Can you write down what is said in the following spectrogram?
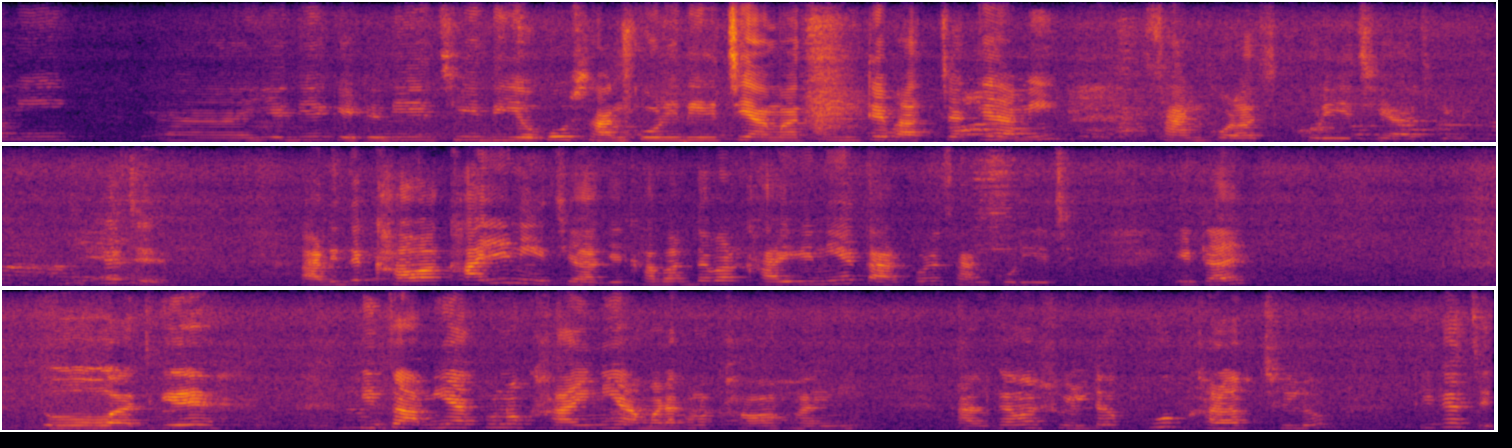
আমি ইয়ে দিয়ে কেটে দিয়েছি, দিয়ে ওকেও স্নান করিয়ে দিয়েছি। আমার তিনটে বাচ্চাকে আমি স্নান করা করিয়েছি আজকে, ঠিক আছে? আর এদের খাওয়া খাইয়ে নিয়েছি আগে, খাবার দাবার খাইয়ে নিয়ে তারপরে স্নান করিয়েছি, এটাই। তো আজকে কিন্তু আমি এখনও খাইনি, আমার এখনও খাওয়া হয়নি। কালকে আমার শরীরটা খুব খারাপ ছিল, ঠিক আছে?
